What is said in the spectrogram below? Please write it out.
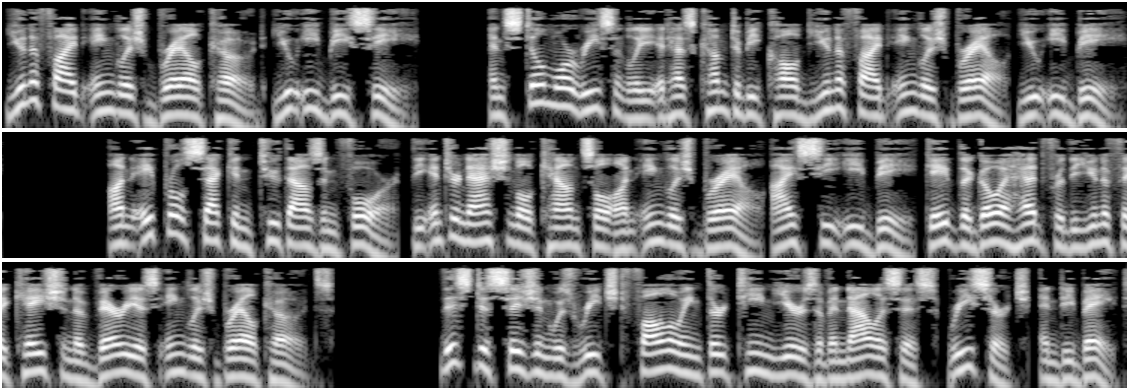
Unified English Braille Code and still more recently it has come to be called Unified English Braille. On April 2, 2004, the International Council on English Braille gave the go-ahead for the unification of various English Braille codes. This decision was reached following 13 years of analysis, research, and debate.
